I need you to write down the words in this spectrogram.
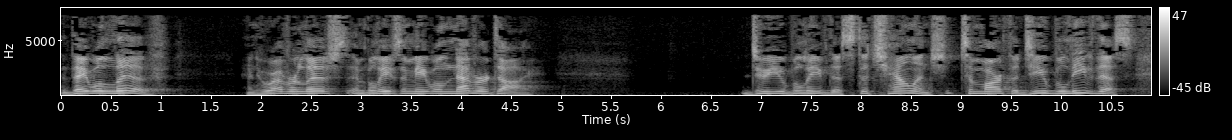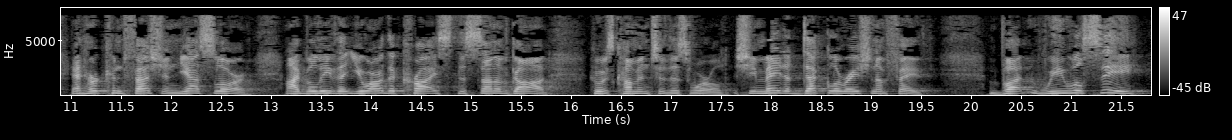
They will live. And whoever lives and believes in me will never die. Do you believe this? The challenge to Martha, do you believe this? And her confession, yes, Lord, I believe that you are the Christ, the Son of God, who has come into this world. She made a declaration of faith, but we will see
